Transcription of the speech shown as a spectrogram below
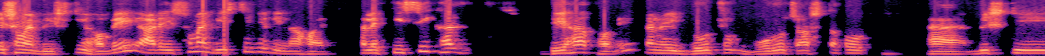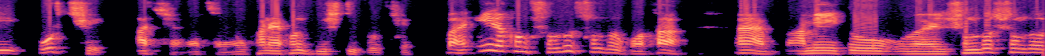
এ সময় বৃষ্টি হবে, আর এই সময় বৃষ্টি যদি না হয় তাহলে কৃষিকাজ দেহাত হবে কারণ এই বড়ো চাষটা তো হ্যাঁ বৃষ্টি পড়ছে। আচ্ছা আচ্ছা ওখানে এখন বৃষ্টি পড়ছে। বা এরকম সুন্দর সুন্দর কথা হ্যাঁ আমি তো সুন্দর সুন্দর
